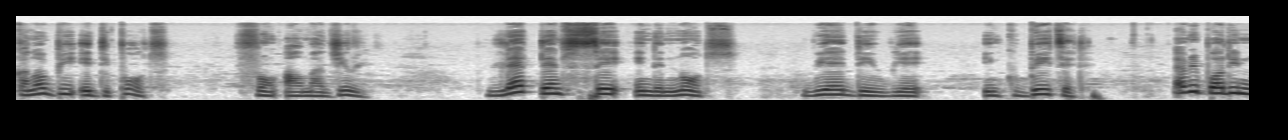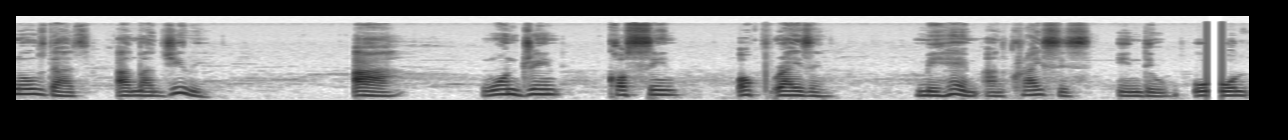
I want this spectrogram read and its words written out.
cannot be a deport from Almajiri. Let them stay in the north where they were incubated. Everybody knows that Almajiri are wandering, causing uprising, mayhem and crisis in the whole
